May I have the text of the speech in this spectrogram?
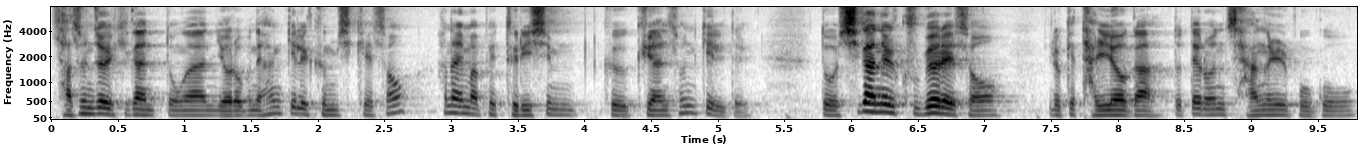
사순절 기간 동안 여러분의 한 끼를 금식해서 하나님 앞에 드리신 그 귀한 손길들 또 시간을 구별해서 이렇게 달려가 또 때로는 장을 보고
